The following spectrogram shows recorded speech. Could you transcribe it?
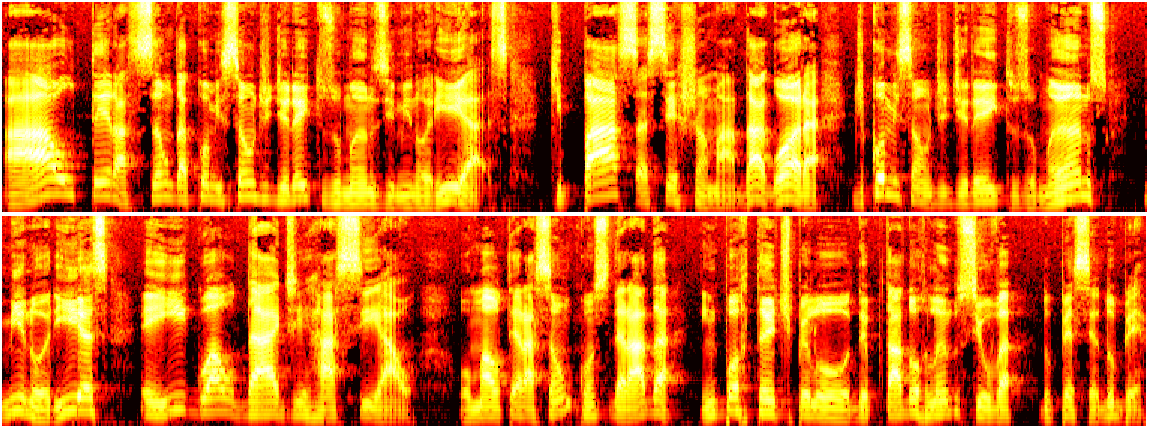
a alteração da Comissão de Direitos Humanos e Minorias, que passa a ser chamada agora de Comissão de Direitos Humanos, Minorias e Igualdade Racial. Uma alteração considerada importante pelo deputado Orlando Silva, do PCdoB.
